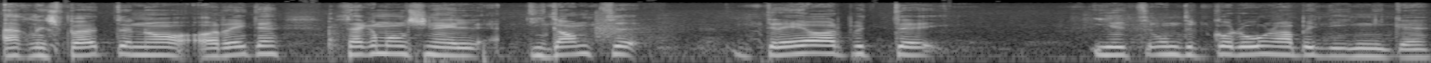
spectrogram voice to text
ein später noch reden. Wir mal schnell, die ganzen Dreharbeiten jetzt unter Corona-Bedingungen,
